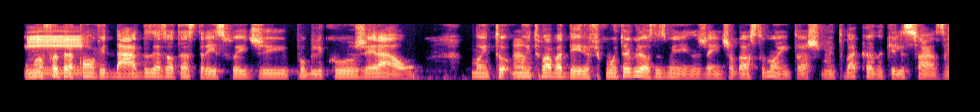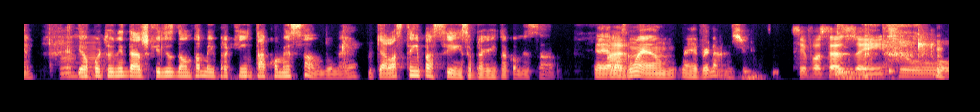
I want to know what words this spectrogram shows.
Uma foi para E- convidados e as outras três foi de público geral. Muito, Ah. muito babadeiro. Eu fico muito orgulhoso dos meninos, gente. Eu gosto muito. Eu acho muito bacana o que eles fazem. E a Uhum. oportunidade que eles dão também para quem tá começando, né? Porque elas têm paciência para quem tá começando. É, Elas Ah. não é, é verdade. Se fosse a gente, o,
